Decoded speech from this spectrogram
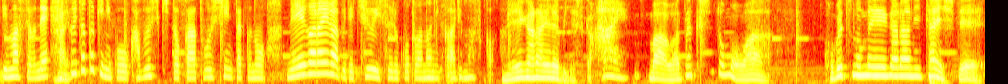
りますよね、はい。そういった時にこう株式とか投資信託の銘柄選びで注意することは何かありますか？銘柄選びですか？はい。まあ私どもは個別の銘柄に対して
